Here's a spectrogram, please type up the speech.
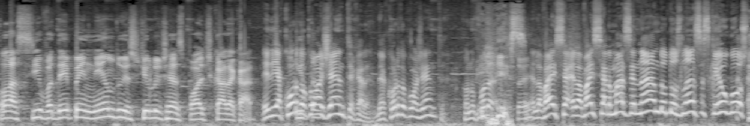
lasciva, dependendo do estilo de resposta de cada cara. E de acordo Então- com a gente, cara. De acordo com a gente. Quando for. Isso. Ela vai, se, ela vai se armazenando dos lances que eu gosto,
